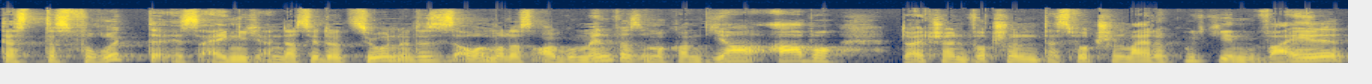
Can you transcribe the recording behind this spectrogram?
das, das Verrückte ist eigentlich an der Situation, und das ist auch immer das Argument, was immer kommt, ja, aber Deutschland wird schon, das wird schon weiter gut gehen, weil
